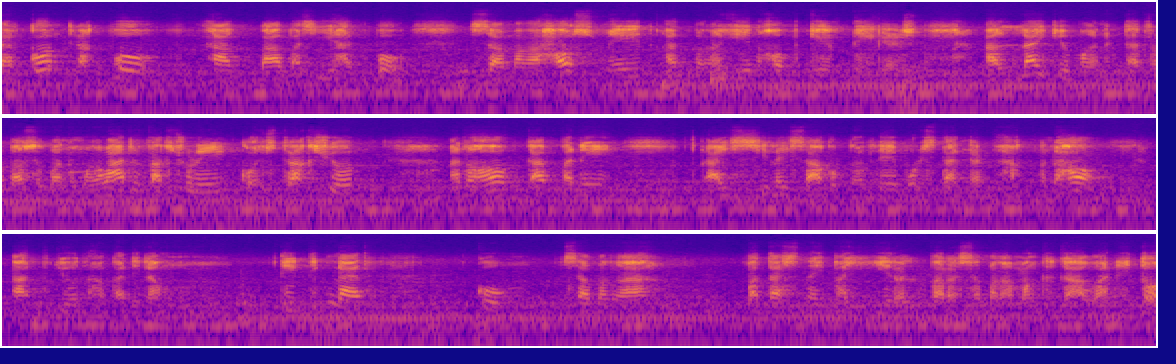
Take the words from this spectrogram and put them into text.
Ang contract po ang babasihan po sa mga housemaid at mga in-home caretakers. Unlike yung mga nagtatrabaho sa mga mga manufacturing, construction, ano ho, company, ay sila'y sakop ng Labor Standard Act. Ano? At yun ang kanilang titignan kung sa mga batas na ipahihiral para sa mga manggagawa nito.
